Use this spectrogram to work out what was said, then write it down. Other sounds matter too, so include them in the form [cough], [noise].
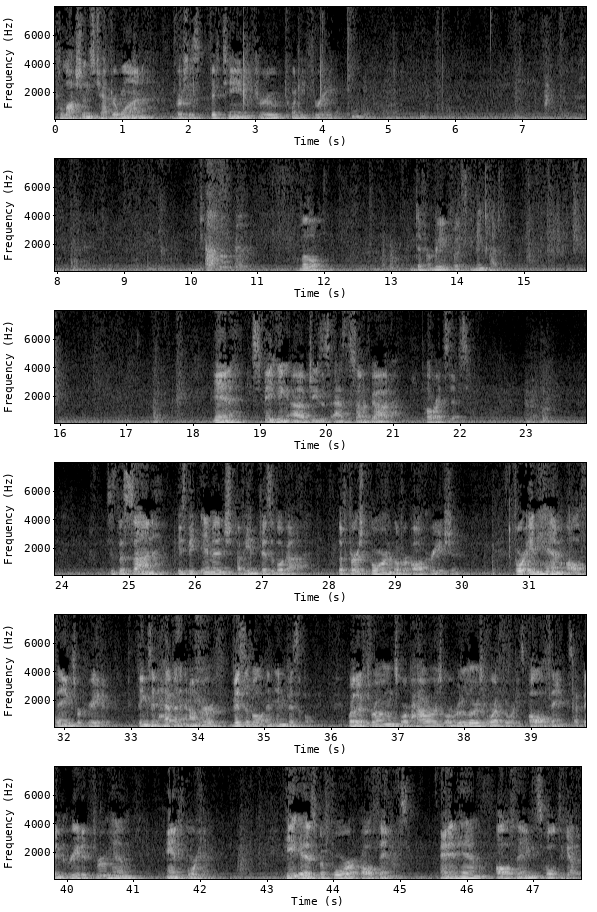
Colossians chapter 1, verses 15 through 23. A little different reading for this evening, but in speaking of Jesus as the Son of God, Paul writes this. He says, The Son is the image of the invisible God, the firstborn over all creation. For in him all things were created, things in heaven and on earth, visible and invisible, whether thrones or powers or rulers or authorities. All things have been created through him and for him. He is before all things, and in him all things hold together.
